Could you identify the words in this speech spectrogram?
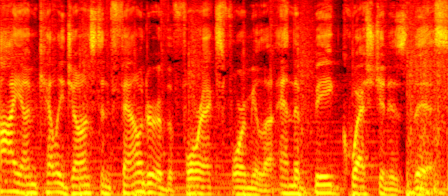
Hi, I'm Kelly Johnston, founder of the 4X Formula, and the big question is this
